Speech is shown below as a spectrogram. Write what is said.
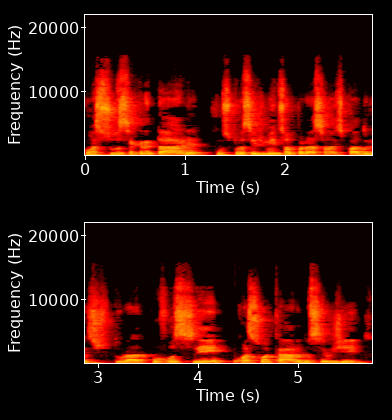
com a sua secretária, com os procedimentos operacionais padrões estruturados por você, com a sua cara, do seu jeito.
